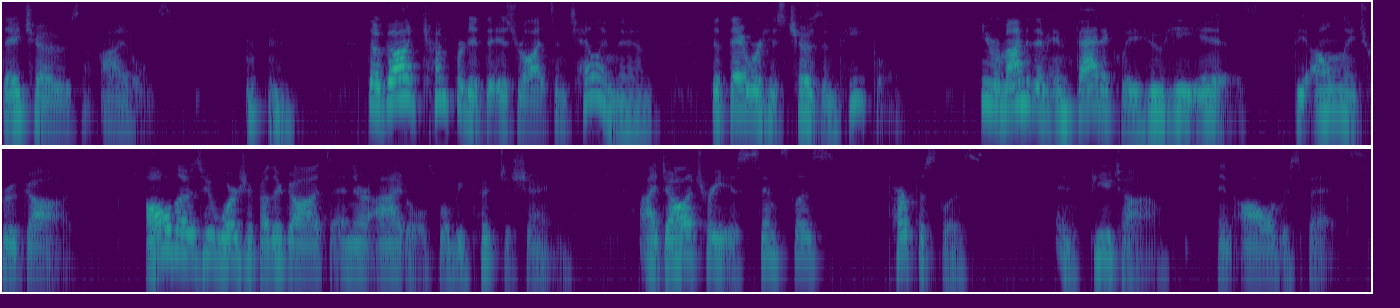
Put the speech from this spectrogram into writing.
they chose idols. Though God comforted the Israelites in telling them that they were his chosen people, he reminded them emphatically who he is, the only true God. All those who worship other gods and their idols will be put to shame. Idolatry is senseless, purposeless, and futile in all respects.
